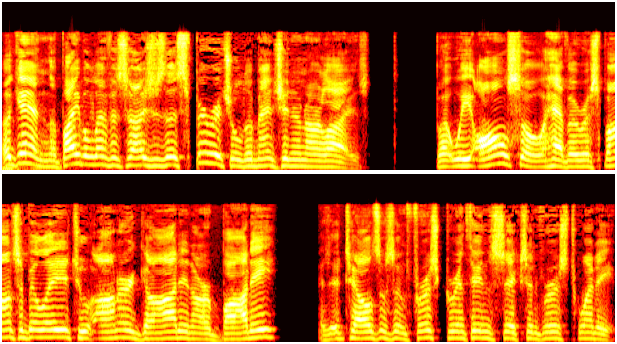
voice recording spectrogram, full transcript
Again, the Bible emphasizes the spiritual dimension in our lives, but we also have a responsibility to honor God in our body, as it tells us in 1 Corinthians 6 and verse 20.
